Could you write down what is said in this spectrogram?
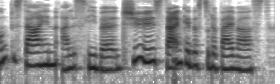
Und bis dahin alles Liebe. Tschüss, danke, dass du dabei warst.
